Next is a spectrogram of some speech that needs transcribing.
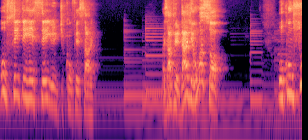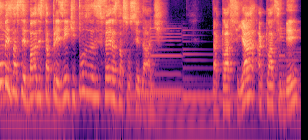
ou sentem receio de confessar. Mas a verdade é uma só. O consumo exacerbado está presente em todas as esferas da sociedade. Da classe A à classe D,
